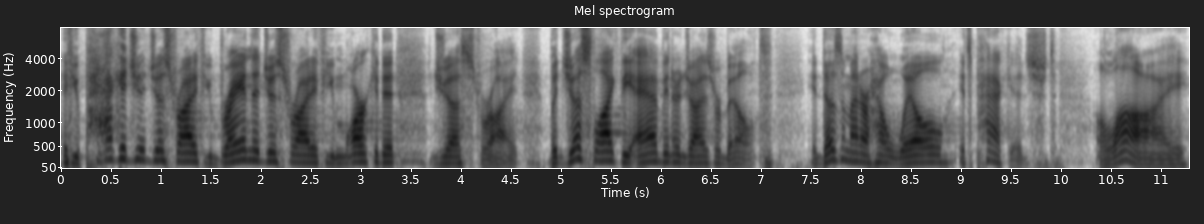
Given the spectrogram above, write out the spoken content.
if you package it just right, if you brand it just right, if you market it just right. But just like the Ab Energizer belt, it doesn't matter how well it's packaged, a lie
